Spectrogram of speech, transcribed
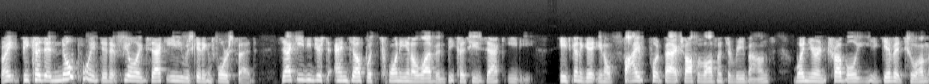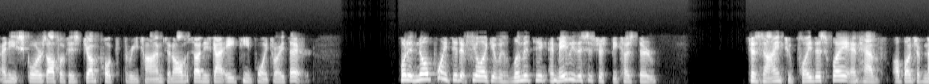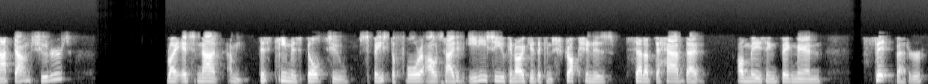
right? Because at no point did it feel like Zach Edey was getting force fed. Zach Edey just ends up with 20 and 11 because he's Zach Edey he's going to get, you know, five putbacks off of offensive rebounds. When you're in trouble, you give it to him and he scores off of his jump hook three times and all of a sudden he's got 18 points right there. But at no point did it feel like it was limiting. And maybe this is just because they're designed to play this way and have a bunch of knockdown shooters. Right? It's not, I mean, this team is built to space the floor outside of Edey. So you can argue the construction is set up to have that amazing big man fit better.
